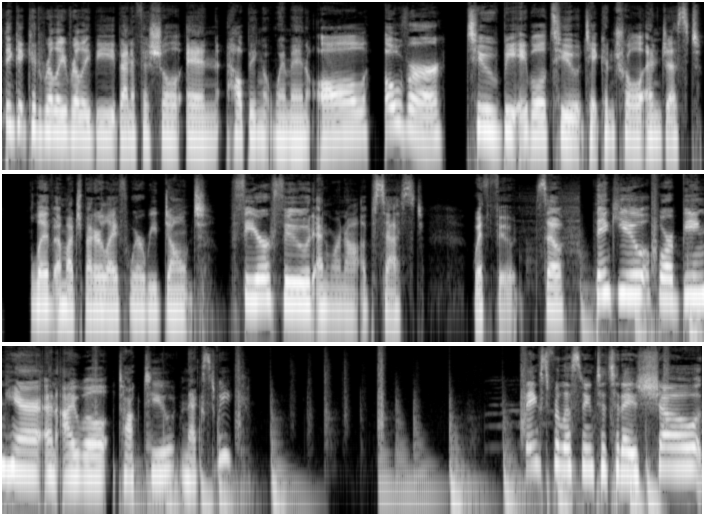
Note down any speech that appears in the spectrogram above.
think it could really really be beneficial in helping women all over to be able to take control and just live a much better life where we don't fear food and we're not obsessed with food. So, thank you for being here, and I will talk to you next week. Thanks for listening to today's show.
